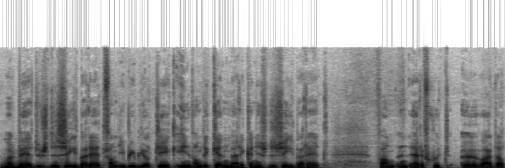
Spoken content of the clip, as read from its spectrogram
Waarbij mhm. dus de zichtbaarheid van die bibliotheek, een van de kenmerken is de zichtbaarheid van een erfgoed, uh, waar dat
